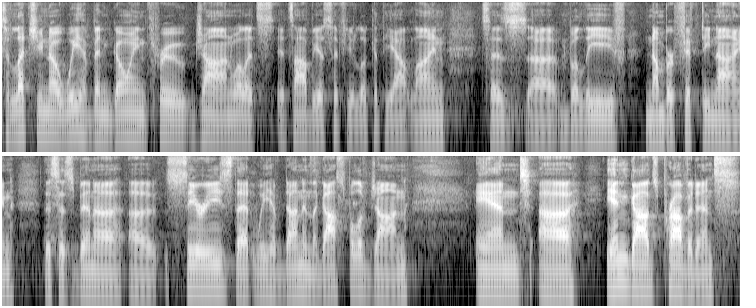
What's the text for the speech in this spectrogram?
to let you know, we have been going through John. Well, it's it's obvious if you look at the outline. It says uh, believe number 59. This has been a, a, series that we have done in the Gospel of John. And uh, in God's providence,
